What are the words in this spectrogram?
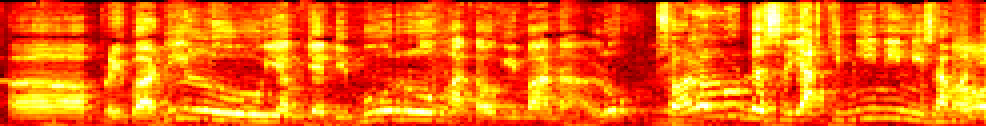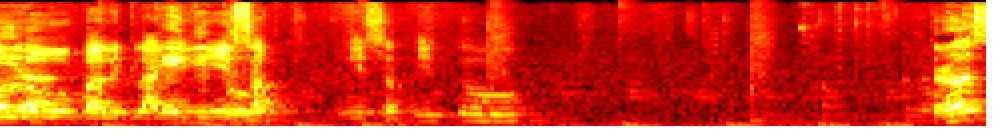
eh, pribadi lu yang jadi murung atau gimana? Lu soalnya lu udah seyakin ini nih sama kalau dia. lu balik lagi Kayak gitu. ngisep, ngisep itu. Terus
